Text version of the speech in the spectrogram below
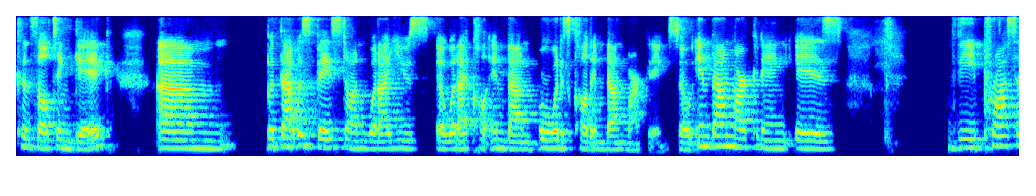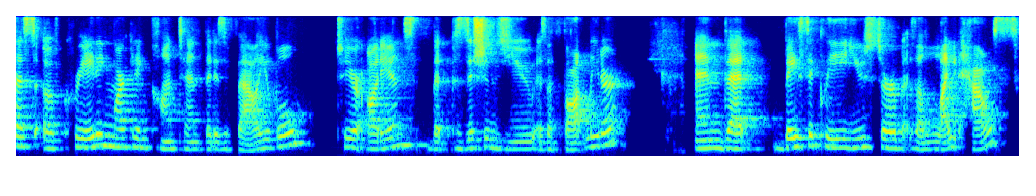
consulting gig. Um, but that was based on what I use, uh, what I call inbound or what is called inbound marketing. So inbound marketing is the process of creating marketing content that is valuable to your audience, that positions you as a thought leader, and that basically you serve as a lighthouse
